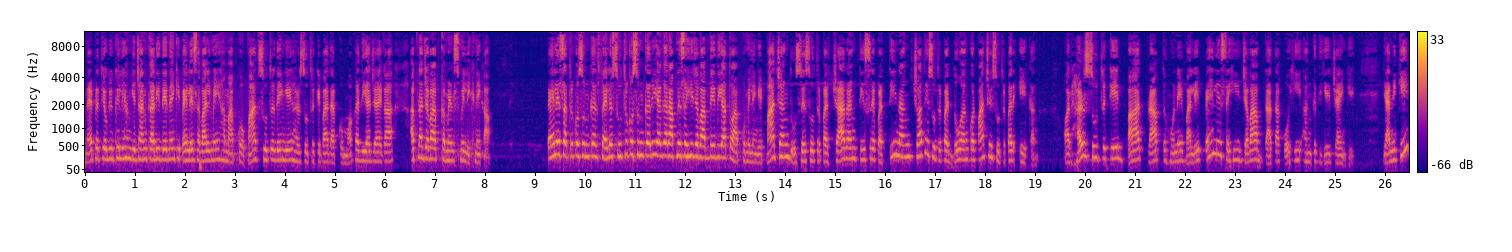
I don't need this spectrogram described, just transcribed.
नए प्रतियोगियों के लिए हम ये जानकारी दे दें कि पहले सवाल में हम आपको पाँच सूत्र देंगे। हर सूत्र के बाद आपको मौका दिया जाएगा अपना जवाब कमेंट्स में लिखने का। पहले सत्र को सुनकर, पहले सूत्र को सुनकर ही अगर आपने सही जवाब दे दिया तो आपको मिलेंगे पाँच अंक। दूसरे सूत्र पर चार अंक, तीसरे पर तीन अंक, चौथे सूत्र पर दो अंक और पाँचवें सूत्र पर एक अंक। और हर सूत्र के बाद प्राप्त होने वाले पहले सही जवाबदाता को ही अंक दिए जाएँगे। यानी कि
